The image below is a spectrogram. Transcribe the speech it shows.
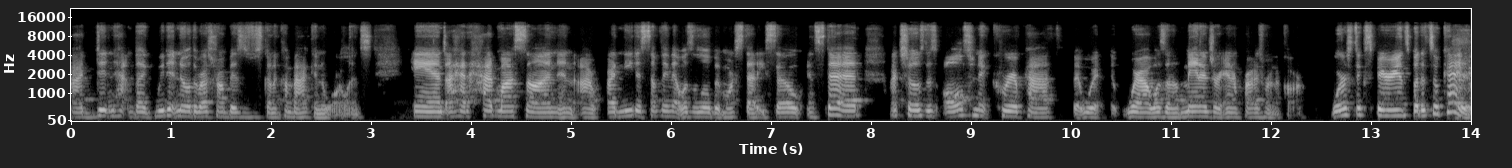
I didn't have like we didn't know the restaurant business was going to come back in New Orleans, and I had had my son, and I, I needed something that was a little bit more steady. So instead, I chose this alternate career path that where, where I was a manager enterprise rent a car. Worst experience, but it's okay.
